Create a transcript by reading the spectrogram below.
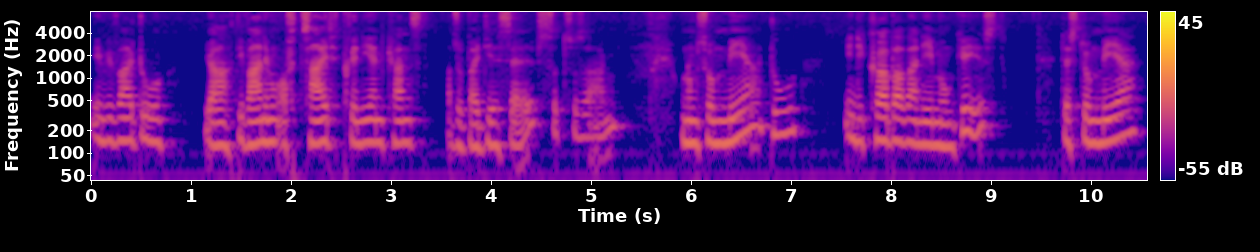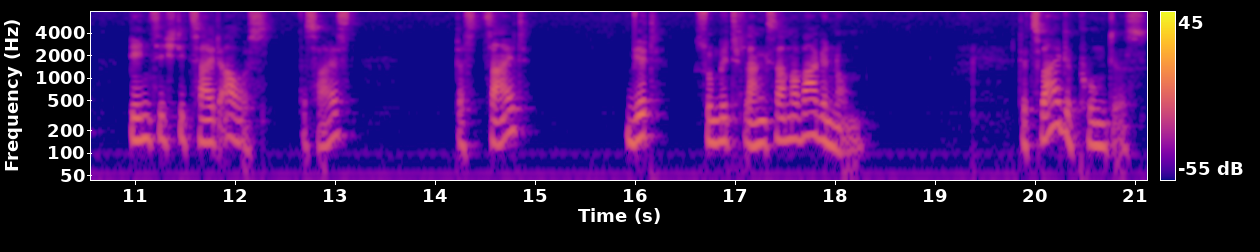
inwieweit du ja, die Wahrnehmung auf Zeit trainieren kannst also bei dir selbst sozusagen. Und umso mehr du in die Körperwahrnehmung gehst, desto mehr dehnt sich die Zeit aus. Das heißt, das Zeit wird somit langsamer wahrgenommen. Der zweite Punkt ist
